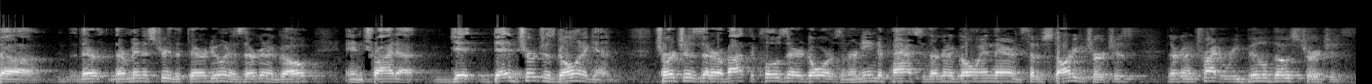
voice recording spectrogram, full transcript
to their their ministry that they're doing is they're going to go and try to get dead churches going again. Churches that are about to close their doors and are needing to pastor, they're going to go in there instead of starting churches, they're going to try to rebuild those churches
